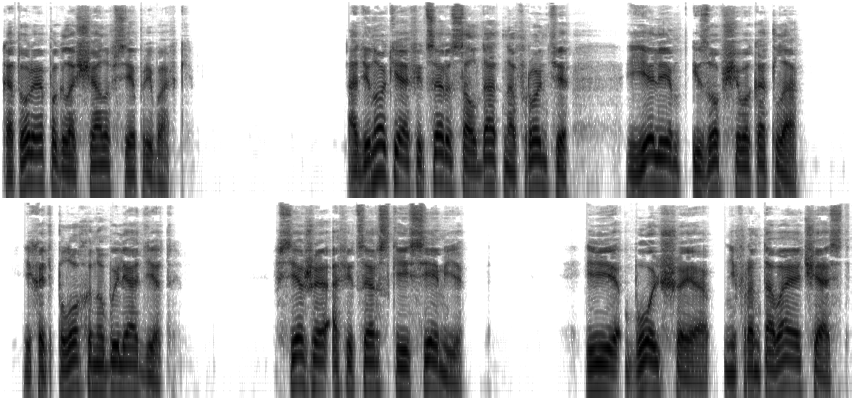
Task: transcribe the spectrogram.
которое поглощало все прибавки. Одинокие офицеры-солдат на фронте ели из общего котла, и хоть плохо, но были одеты. Все же офицерские семьи и большая нефронтовая часть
